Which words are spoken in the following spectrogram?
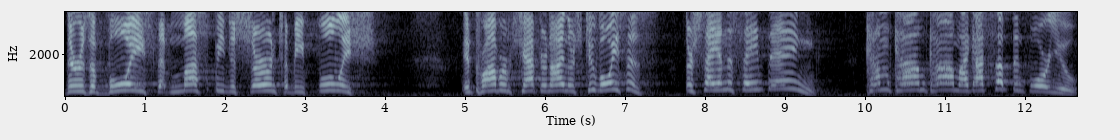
There is a voice that must be discerned to be foolish. In Proverbs chapter 9, there's two voices. They're saying the same thing. Come, come, come. I got something for you.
